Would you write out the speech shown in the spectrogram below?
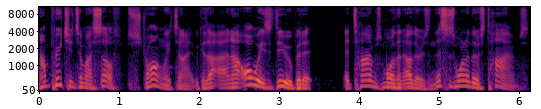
And I'm preaching to myself strongly tonight because I, and I always do, but at, at times more than others. And this is one of those times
